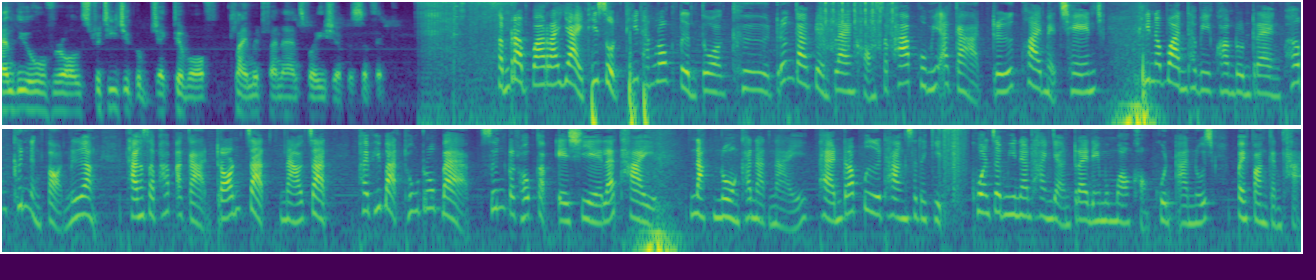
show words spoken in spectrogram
and the overall strategic objective of climate finance for asia pacific สำหรับวาระใหญ่ที่สุดที่ทั้งโลกตื่นตัวคือ เรื่องการเปลี่ยนแปลงของสภาพภูมิอากาศ หรือ climate change ที่นับวันทวีความรุนแรงเพิ่มขึ้นอย่างต่อเนื่อง ทั้งสภาพอากาศร้อนจัด หนาวจัด ภัยพิบัติทุกรูปแบบ ซึ่งกระทบกับเอเชียและไทย หนักหน่วงขนาดไหน แผนรับมือทางเศรษฐกิจ ควรจะมีแนวทางอย่างไรในมุมมองของคุณอานุช ไปฟังกันค่ะ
